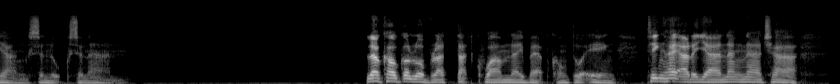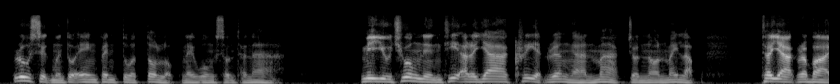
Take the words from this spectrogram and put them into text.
อย่างสนุกสนาน แล้วเขาก็รวบรัดตัดความในแบบของตัวเอง ทิ้งให้อารยานั่งหน้าชา รู้สึกเหมือนตัวเองเป็นตัวตลกในวงสนทนา มีอยู่ช่วงหนึ่งที่อารยาเครียดเรื่องงานมากจนนอนไม่หลับ เธออยากระบาย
